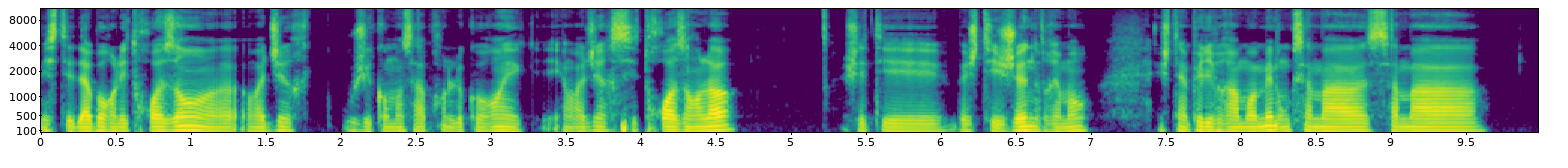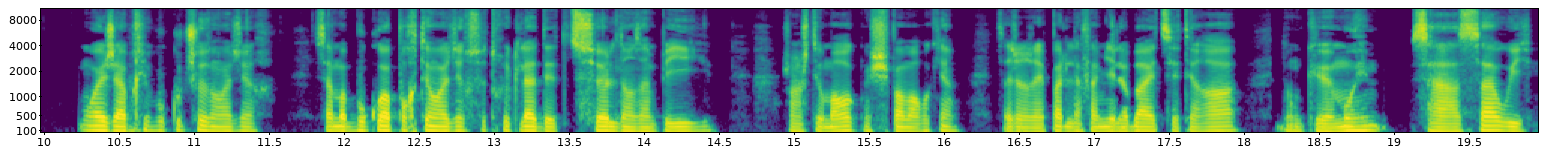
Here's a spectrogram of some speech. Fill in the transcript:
Mais c'était d'abord les trois ans euh, on va dire où j'ai commencé à apprendre le Coran et, on va dire ces trois ans là j'étais ben, j'étais jeune vraiment et j'étais un peu livré à moi-même donc ça m'a ça m'a ouais j'ai appris beaucoup de choses on va dire ça m'a beaucoup apporté on va dire ce truc là d'être seul dans un pays Genre, j'étais au Maroc, mais je suis pas marocain. C'est-à-dire, j'avais pas de la famille là-bas, etc. Donc, euh, Mohim, ça, oui,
